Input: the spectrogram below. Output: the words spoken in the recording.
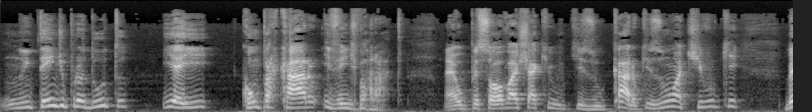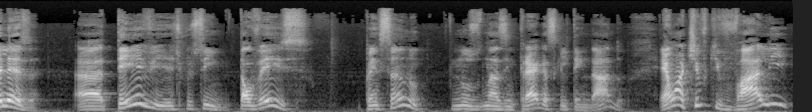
não entende o produto e aí compra caro e vende barato. É, o pessoal vai achar que o Kizu, cara, o Kizu é um ativo que, beleza, uh, teve, tipo assim, talvez, pensando nos, nas entregas que ele tem dado, é um ativo que vale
